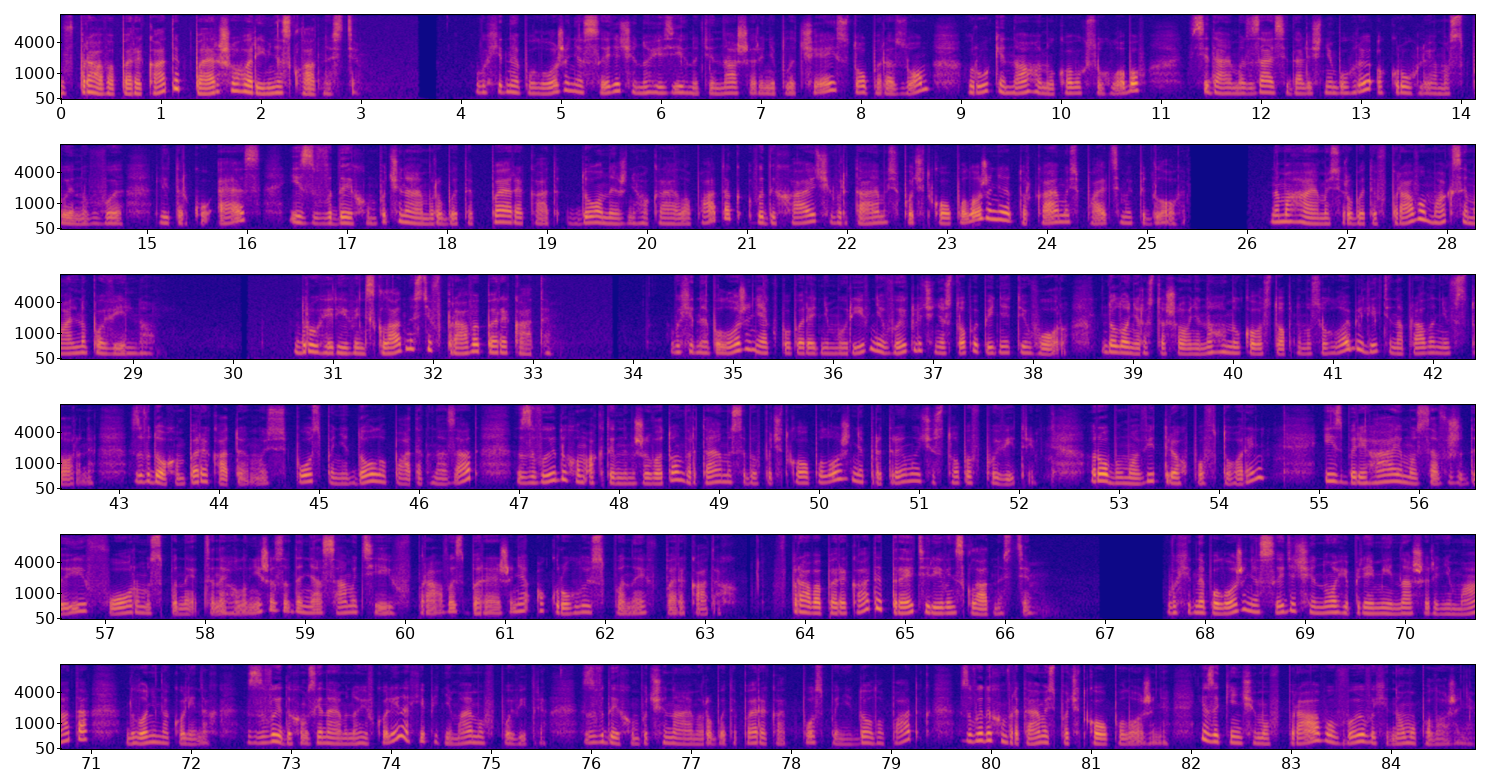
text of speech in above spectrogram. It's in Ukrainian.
Вправа перекати першого рівня складності. Вихідне положення, сидячи, ноги зігнуті на ширині плечей, стопи разом, руки на гомілкових суглобах. Сідаємо за сідалічні бугри, округлюємо спину в літерку С і з вдихом починаємо робити перекат до нижнього краю лопаток, видихаючи, вертаємось в початкове положення, торкаємось пальцями підлоги. Намагаємось робити вправу максимально повільно. Другий рівень складності вправи перекати. Вихідне положення, як в попередньому рівні, виключення стопи підняті вгору. Долоні розташовані на гомілково-стопному суглобі, лікті направлені в сторони. З вдохом перекатуємось по спині до лопаток назад, з видохом активним животом вертаємо себе в початкове положення, притримуючи стопи в повітрі. Робимо від трьох повторень і зберігаємо завжди форму спини. Це найголовніше завдання саме цієї вправи збереження округлої спини в перекатах. Вправа перекати третій рівень складності. Вихідне положення, сидячи, ноги прямі на ширині мата, долоні на колінах. З видихом згинаємо ноги в колінах і піднімаємо в повітря. З вдихом починаємо робити перекат по спині до лопаток, з видихом вертаємось в початкове положення і закінчимо вправу в вихідному положенні.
